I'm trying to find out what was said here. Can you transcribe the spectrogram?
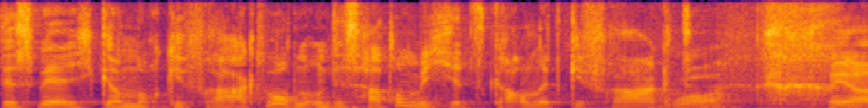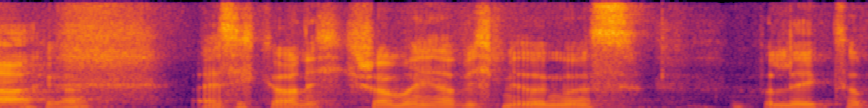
das wäre ich gern noch gefragt worden und das hat er mich jetzt gar nicht gefragt. Boah. Ja, ja. Weiß ich gar nicht. Schau mal, hier habe ich mir irgendwas überlegt, hab,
